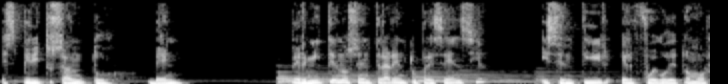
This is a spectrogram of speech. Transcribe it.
Espíritu Santo, ven. Permítenos entrar en tu presencia y sentir el fuego de tu amor.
